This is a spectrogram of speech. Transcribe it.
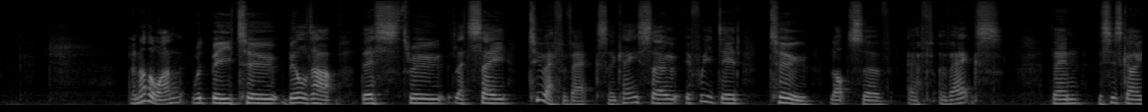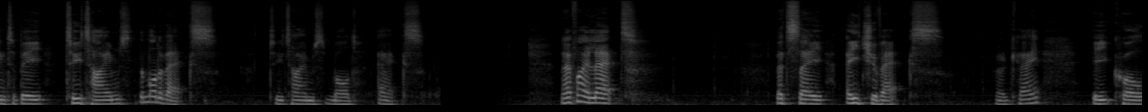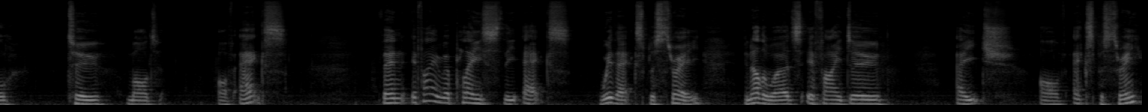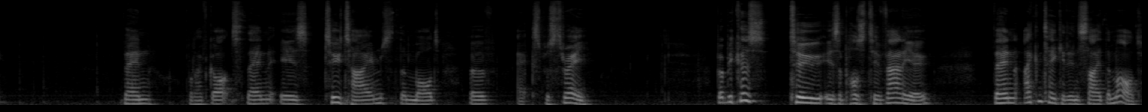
Another one would be to build up this through, let's say, 2f of x. Okay, so if we did two lots of f of x, then this is going to be 2 times the mod of x. 2 times mod x. Now if I let, let's say h of x, okay, equal to mod of x, then if I replace the x with x plus 3, in other words, if I do h of x plus 3, then what I've got then is 2 times the mod of x plus 3. But because 2 is a positive value, then I can take it inside the mod.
